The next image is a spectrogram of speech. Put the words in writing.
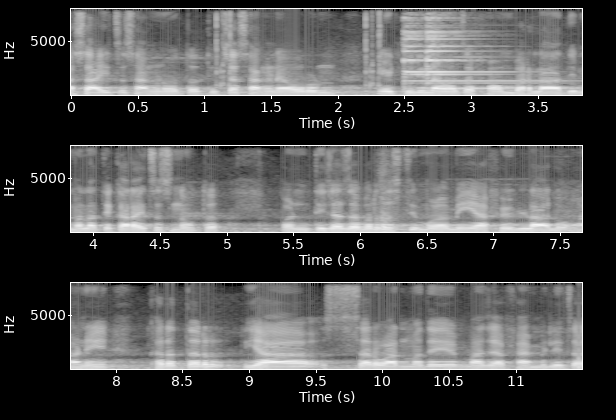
असं आईचं सांगणं होतं तिच्या सांगण्यावरून ए टी डी नावाचा फॉर्म भरला. आधी मला ते करायचंच नव्हतं. पण तिच्या जबरदस्तीमुळं मी या फील्डला आलो. आणि खरं तर या सर्वांमध्ये माझ्या फॅमिलीचा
